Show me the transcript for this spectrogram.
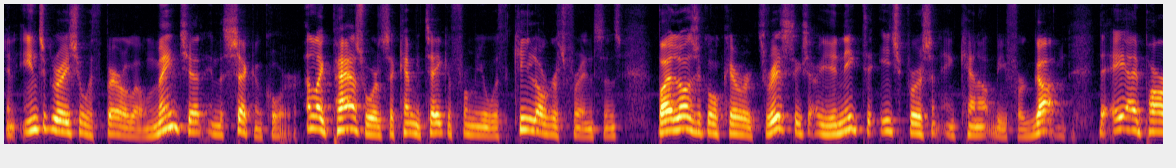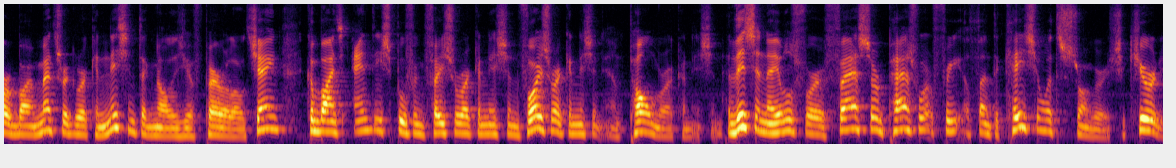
and integration with Parallel Mainnet in the second quarter. Unlike passwords that can be taken from you with keyloggers for instance, biological characteristics are unique to each person and cannot be forgotten. The AI-powered biometric recognition technology of Parallel Chain combines anti-spoofing facial recognition, voice recognition and palm recognition. This enables for a faster password-free authentication with stronger security.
